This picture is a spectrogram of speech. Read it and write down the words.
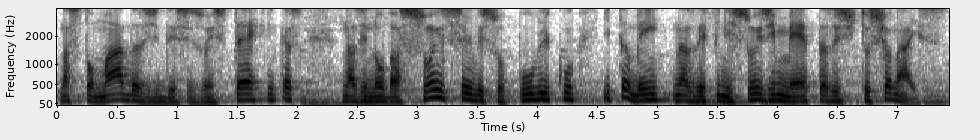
nas tomadas de decisões técnicas, nas inovações de serviço público e também nas definições de metas institucionais.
